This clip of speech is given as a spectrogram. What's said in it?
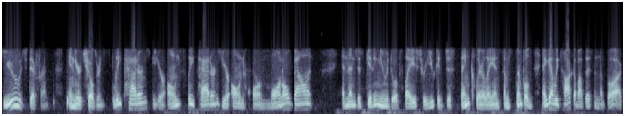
huge difference in your children's sleep patterns, your own sleep patterns, your own hormonal balance, and then just getting you into a place where you could just think clearly and some simple, again, we talk about this in the book.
